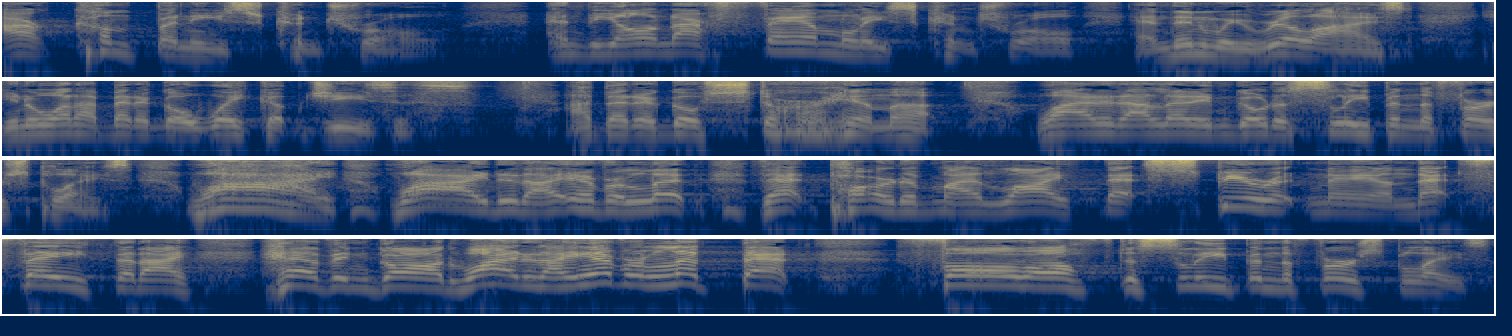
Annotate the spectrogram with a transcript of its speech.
our company's control and beyond our family's control. And then we realized, you know what? I better go wake up Jesus. I better go stir him up. Why did I let him go to sleep in the first place? Why? Why did I ever let that part of my life, that spirit man, that faith that I have in God, why did I ever let that fall off to sleep in the first place?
